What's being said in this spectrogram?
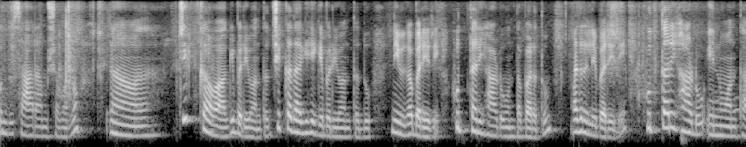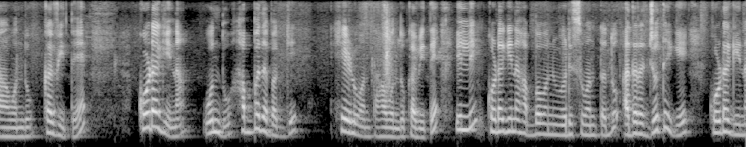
ಒಂದು ಸಾರಾಂಶವನ್ನು ಚಿಕ್ಕವಾಗಿ ಬರೆಯುವಂಥದ್ದು, ಚಿಕ್ಕದಾಗಿ ಹೇಗೆ ಬರೆಯುವಂಥದ್ದು ನೀವೀಗ ಬರೀರಿ. ಹುತ್ತರಿ ಹಾಡು ಅಂತ ಬರೆದು ಅದರಲ್ಲಿ ಬರೀರಿ. ಹುತ್ತರಿ ಹಾಡು ಎನ್ನುವಂತಹ ಒಂದು ಕವಿತೆ ಕೊಡಗಿನ ಒಂದು ಹಬ್ಬದ ಬಗ್ಗೆ ಹೇಳುವಂತಹ ಒಂದು ಕವಿತೆ. ಇಲ್ಲಿ ಕೊಡಗಿನ ಹಬ್ಬವನ್ನು ವಿವರಿಸುವಂಥದ್ದು, ಅದರ ಜೊತೆಗೆ ಕೊಡಗಿನ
